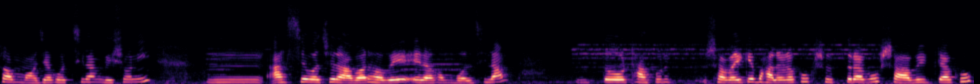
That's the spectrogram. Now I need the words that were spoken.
সব মজা করছিলাম ভীষণই। আসছে বছর আবার হবে এরকম বলছিলাম। তো ঠাকুর সবাইকে ভালো রাখুক, সুস্থ রাখুক, স্বাভাবিক রাখুক,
